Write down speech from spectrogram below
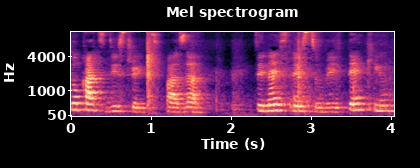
Tokat district, Pazar. It's a nice place to be. Thank you.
